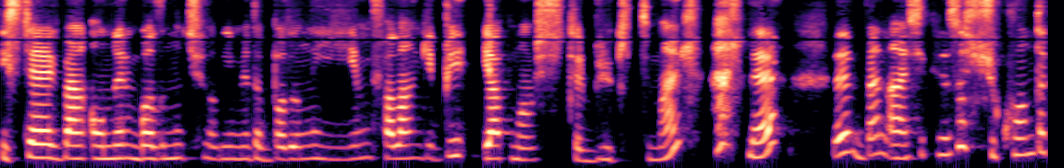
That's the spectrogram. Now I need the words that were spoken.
isteyerek ben onların balını çalayım ya da balını yiyeyim falan gibi yapmamıştır büyük ihtimalle. Ve ben Ayşe Kiraz'a şu konuda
